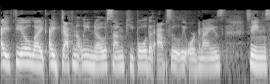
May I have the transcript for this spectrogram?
I feel like I definitely know some people that absolutely organize things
